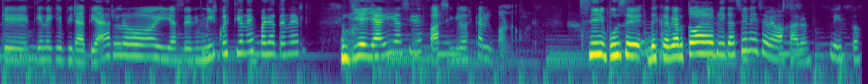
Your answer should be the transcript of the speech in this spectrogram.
que tiene que piratearlo y hacer mil cuestiones para tener. Y ella ahí así de fácil, lo descargó, ¿no? Sí, puse descargar todas las aplicaciones y se me bajaron. Listo.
